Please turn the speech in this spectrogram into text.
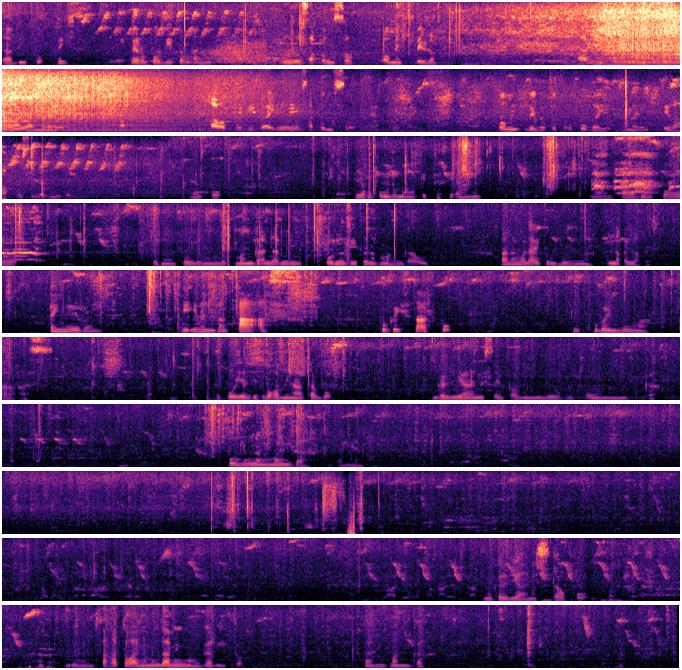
Sabi po, guys. Meron po dito ano, nuno sa punso. Comment below. Sabi po. Tawag po dito ay nuno sa punso. Ayan po guys. Comment below. Totoo po ba yun? Na tiraha po sila ng ganyan. Ayan po. Kaya ko pong lumapit kasi ano. Ayan, sabi po. Ito naman po yung mangga. Ang daming puno dito ng mangga. Oh. Parang wala itong bunga. Ang laki-laki. Ay, meron. Iilan lang. Taas. Po guys, taas po. Ito po ba yung bunga? Taas. Ito po yan. Dito po kami natabo. Galianis ay pambuhay po ng mangga. Puno ng mangga. Ayan. Magallanes daw po ito. Magallanes. Nakatuwa naman daming mangga rito. Daming mangga.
